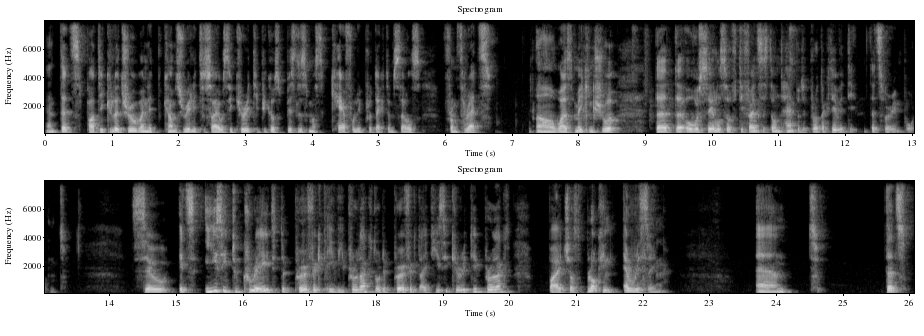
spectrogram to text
And that's particularly true when it comes really to cybersecurity because business must carefully protect themselves from threats uh, whilst making sure that the oversales of defenses don't hamper the productivity. That's very important. So it's easy to create the perfect AV product or the perfect IT security product by just blocking everything. And that's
